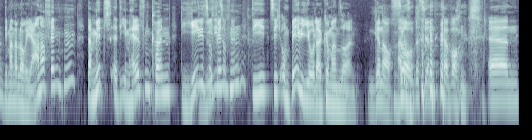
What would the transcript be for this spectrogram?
die Mandalorianer finden, damit äh, die ihm helfen können, die Jedi, Die zu, Jedi finden, zu finden? die sich um Baby Yoda kümmern sollen. Genau, So. alles ein bisschen verworren. ähm,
